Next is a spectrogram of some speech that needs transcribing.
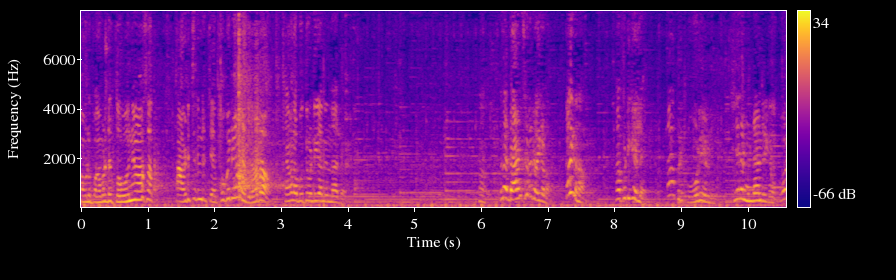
അവൾ അവളുടെ തോന്നിവാസം അടിച്ചതിന്റെ ചെപ്പുകുരിയാണ് കേട്ടോ. ഞങ്ങളെ ബുദ്ധിമുട്ടിക്കാൻ നിന്നാലോ ആ, എന്നാ ഡാൻസ് കൂടെ കളിക്കണം. കളിക്കണം. ആ പിടിക്കല്ലേ? ആ പിടി ഓടിയുള്ളൂ ഇങ്ങനെ മിണ്ടാണ്ടിരിക്കണം. ഓ,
